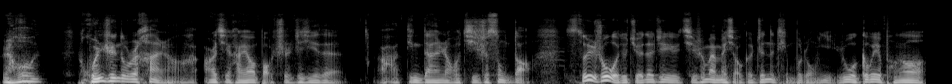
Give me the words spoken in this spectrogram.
然后浑身都是汗啊，而且还要保持这些的啊订单，然后及时送到。所以说，我就觉得这个其实外卖小哥真的挺不容易。如果各位朋友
